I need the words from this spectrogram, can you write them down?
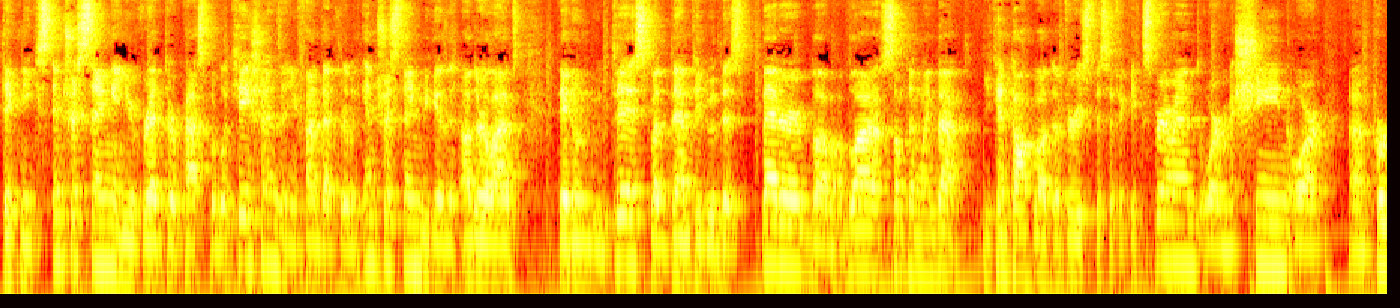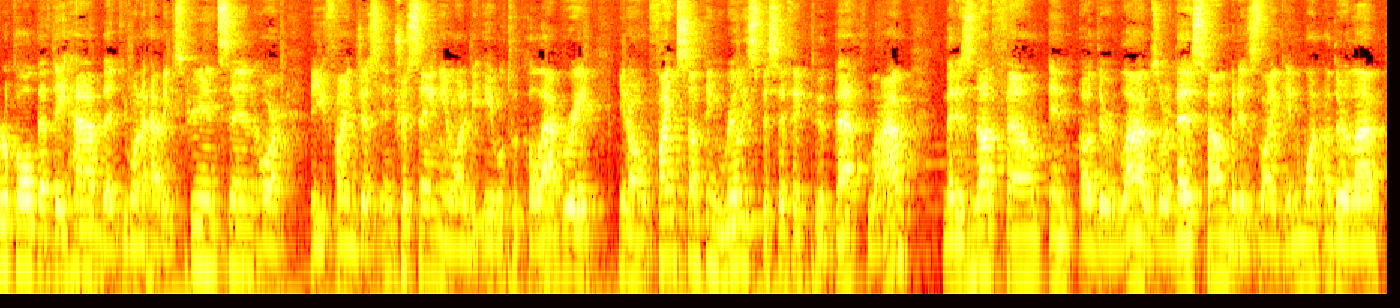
techniques interesting and you've read their past publications and you find that really interesting because in other labs, they don't do this, but them they do this better, blah, blah, blah, something like that. You can talk about a very specific experiment or machine or protocol that they have that you want to have experience in or that you find just interesting and want to be able to collaborate. You know, find something really specific to that lab that is not found in other labs or that is found but is like in one other lab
